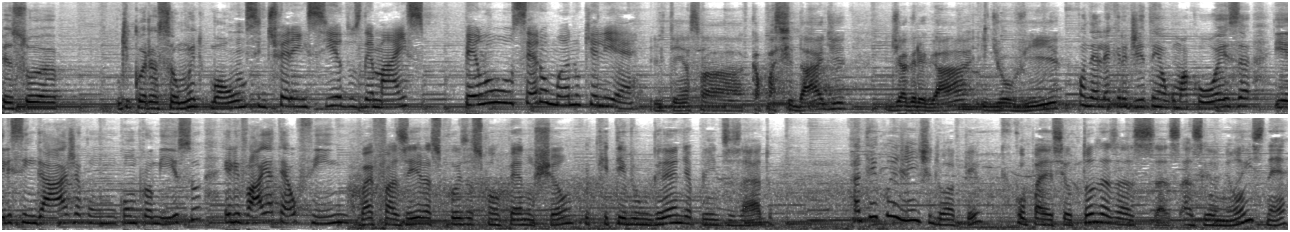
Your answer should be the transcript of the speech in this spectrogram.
pessoa de coração muito bom. Se diferencia dos demais pelo ser humano que ele é. Ele tem essa capacidade de agregar e de ouvir. Quando ele acredita em alguma coisa e ele se engaja com um compromisso, ele vai até o fim. Vai fazer as coisas com o pé no chão, porque teve um grande aprendizado, até com a gente do AP, que compareceu todas as, as, as reuniões, né?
